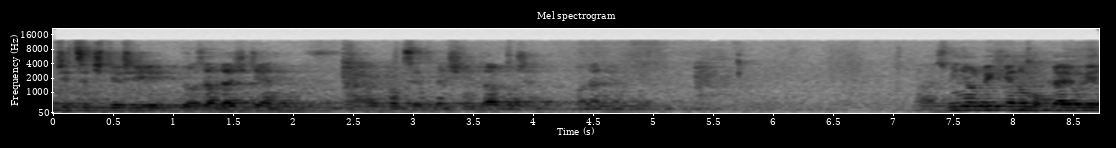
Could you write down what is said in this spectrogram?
1934 byl zavražděn v eh, koncentračním táboře Oranienburg. Zmínil bych jenom okrajově,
